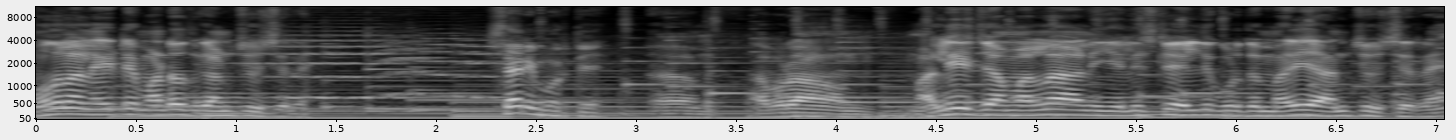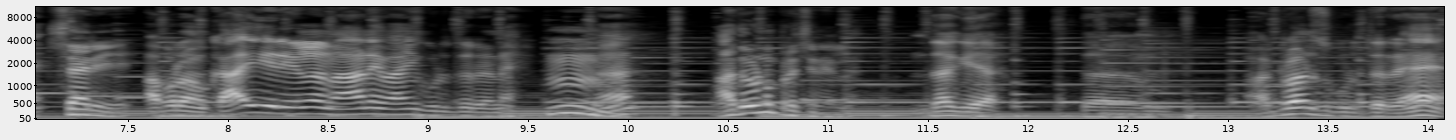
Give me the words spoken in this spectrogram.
முதல் நாள் நைட்டே மண்டபத்துக்கு அனுப்பிச்சி வச்சிடுறேன். சரி மூர்த்தி. அப்புறம் மளிகை சாமான்லாம் நீங்கள் லிஸ்ட்டில் எழுதி கொடுத்த மாதிரியே அனுப்பிச்சி வச்சிடுறேன். சரி. அப்புறம் காய்கறியெல்லாம் நானே வாங்கி கொடுத்துட்றேனே? அது ஒன்றும் பிரச்சனை இல்லை. இந்தாங்கய்யா இந்த அட்வான்ஸ் கொடுத்துட்றேன்.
